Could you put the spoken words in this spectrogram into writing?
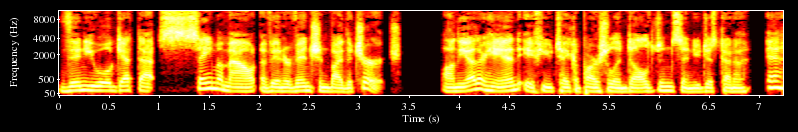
then you will get that same amount of intervention by the church. On the other hand, if you take a partial indulgence and you just kind of, eh,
